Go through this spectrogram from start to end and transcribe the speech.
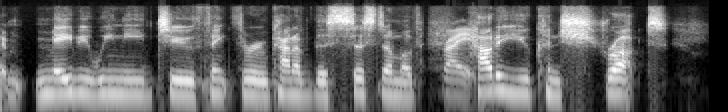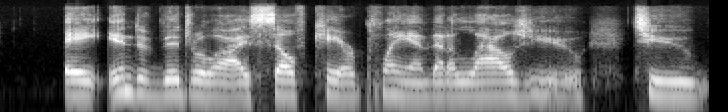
um, maybe we need to think through kind of this system of right. how do you construct a individualized self-care plan that allows you to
